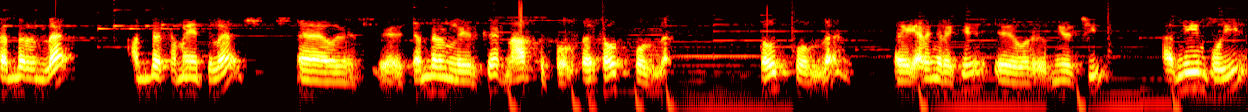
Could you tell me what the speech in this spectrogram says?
சந்திரன்ல அந்த சமயத்துல சந்திரன்ல இருக்க நார்த் போல் சவுத் போல்ல சவுத் போல்ல இறங்குறதுக்கு ஒரு முயற்சி. அங்கேயும் போய்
